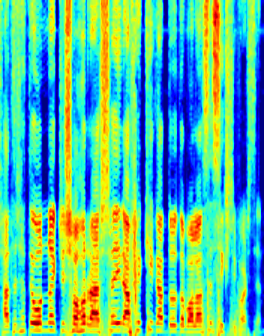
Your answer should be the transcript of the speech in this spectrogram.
সাথে সাথে অন্য একটি শহর, রাজশাহীর আপেক্ষিক আর্দ্রতা বলা আছে সিক্সটি পার্সেন্ট।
